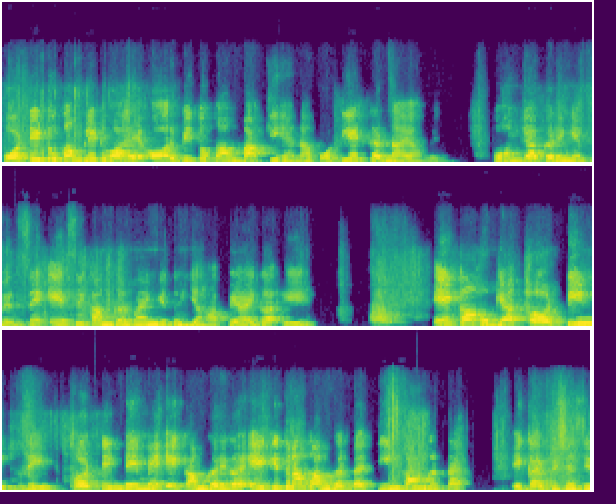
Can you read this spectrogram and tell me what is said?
फोर्टी टू कंप्लीट हुआ है, और भी तो काम बाकी है ना फोर्टी एट करना है हमें। तो हम क्या करेंगे? फिर से ए से काम करवाएँगे तो यहाँ पे आएगा ए ए का हो गया थर्टीन डे थर्टीन डे में ए काम करेगा. ए कितना काम करता है? तीन काम करता है. ए का एफिशिएंसी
